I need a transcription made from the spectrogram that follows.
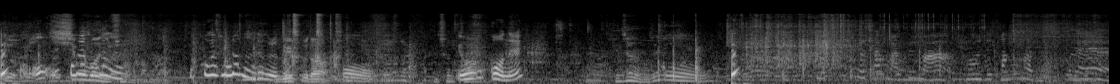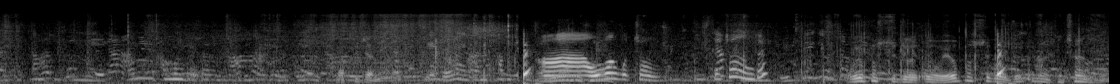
어, 예쁘게 15만 2천 생겼는데, 원. 예쁘게 생겼는데, 그래도. 이거 이쁘다. 어. 괜찮다. 영국 거네? 어, 괜찮은데? 응. 나쁘지 않네. 아, 59,000. 괜찮은데? 에어포스도 어, 에어포스가 이렇게는 괜찮은데.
